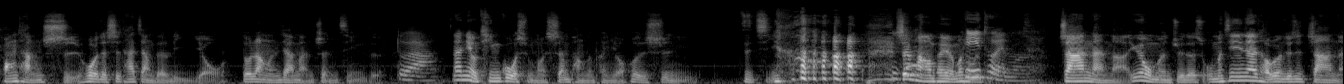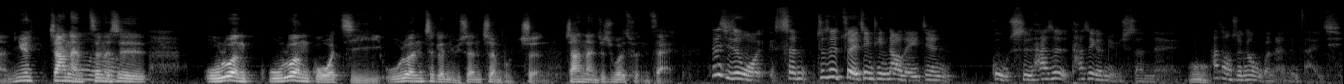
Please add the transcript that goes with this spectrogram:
荒唐史，或者是他讲的理由，都让人家蛮震惊的。对啊，那你有听过什么身旁的朋友，或者是你自己 身旁的朋友有没有劈腿吗？渣男啊，因为我们觉得，我们今天在讨论就是渣男，因为渣男真的是无论无论国籍，无论这个女生正不正，渣男就是会存在。但其实我身就是最近听到的一件故事，她是她是一个女生哎、欸，嗯，她同时跟五个男生在一起。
